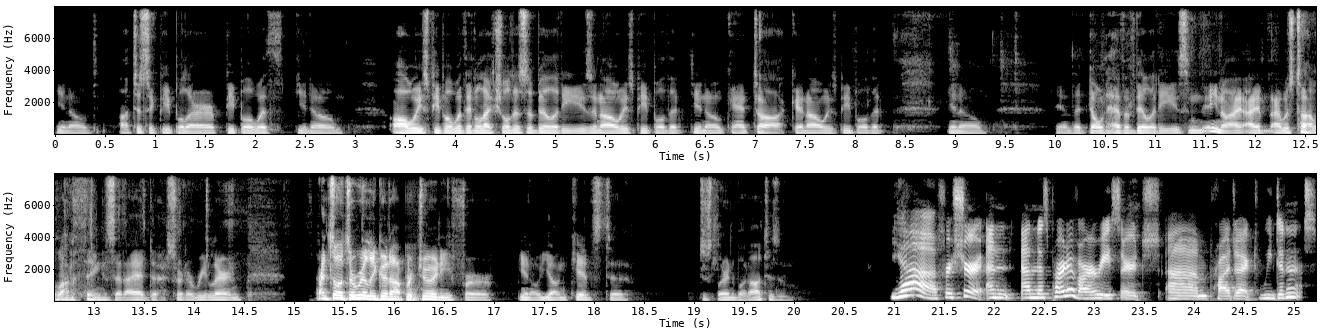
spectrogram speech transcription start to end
you know autistic people are people with you know always people with intellectual disabilities and always people that you know can't talk and always people that you know, you know that don't have abilities. And you know I, I, I was taught a lot of things that I had to sort of relearn. And so it's a really good opportunity for you know young kids to just learn about autism. Yeah for sure. And and as part of our research um, project we didn't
